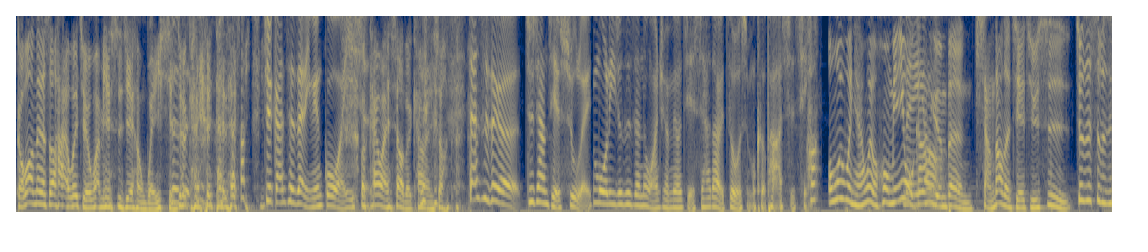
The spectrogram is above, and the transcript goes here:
搞不好那个时候，她还会觉得外面世界很危险，就干脆待在里面，就干脆在里面过完一生。开玩笑的，开玩笑的。但是这个就这样结束了。茉莉就是真的完全没有解释她到底做了什么可怕的事情。哦，我以为你还会有后面，因为我刚刚原本想到的结局是，就是是不是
